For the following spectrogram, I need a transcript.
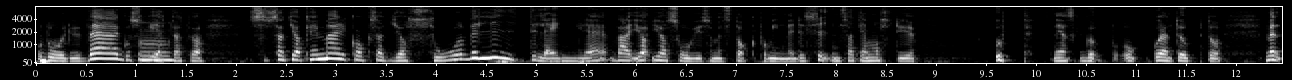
och då är du iväg och så vet du att du har... Så, så att jag kan ju märka också att jag sover lite längre. Jag, jag sover ju som en stock på min medicin så att jag måste ju upp när jag ska gå upp. Och går jag inte upp då... Men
